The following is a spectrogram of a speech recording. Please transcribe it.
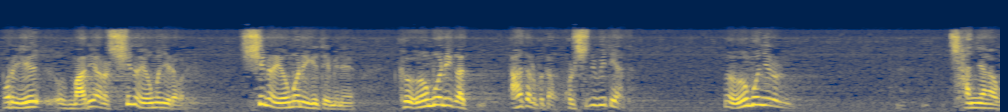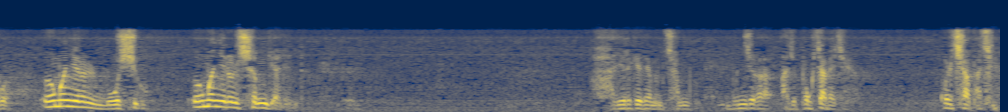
바로 예, 마리아는 신의 어머니라고 그래요. 신의 어머니이기 때문에 그 어머니가 아들보다 훨씬 위대하다. 그 어머니를 찬양하고 어머니를 모시고 어머니를 섬겨야 된다. 아, 이렇게 되면 참 문제가 아주 복잡해져요. 골치 아파져요.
